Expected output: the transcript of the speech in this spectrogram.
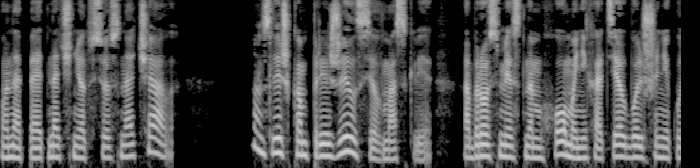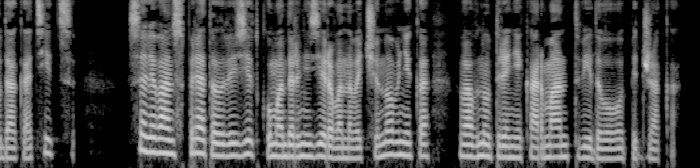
он опять начнет все сначала. Он слишком прижился в Москве, оброс местным мхом и не хотел больше никуда катиться — Салливан спрятал визитку модернизированного чиновника во внутренний карман твидового пиджака.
